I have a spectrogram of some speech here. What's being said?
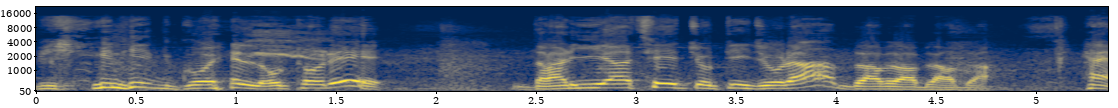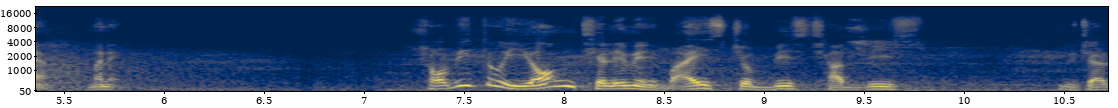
বিনীত গোয়েল ওঠরে দাঁড়িয়ে আছে চটি জোড়া ব্লা ব্লা ব্লা ব্লা হ্যাঁ মানে সবই তো ইয়ং ছেলে মেয়ে বাইশ, চব্বিশ, ছাব্বিশ, দু চার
